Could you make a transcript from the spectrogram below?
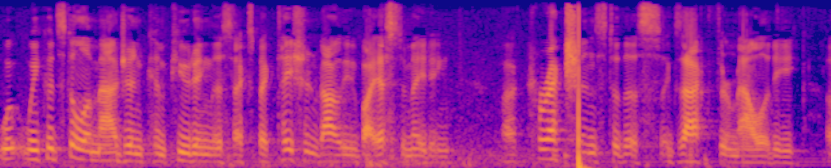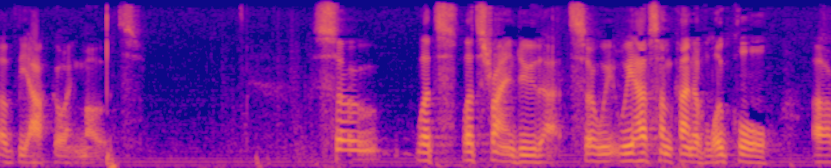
we could still imagine computing this expectation value by estimating uh, corrections to this exact thermality of the outgoing modes. So let's, let's try and do that. So we, we have some kind of local uh,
